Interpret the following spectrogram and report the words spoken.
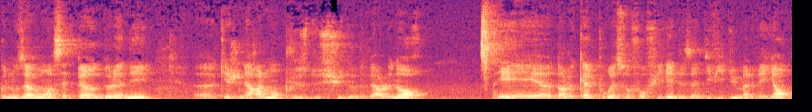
que nous avons à cette période de l'année, euh, qui est généralement plus du sud vers le nord, et euh, dans lequel pourraient se faufiler des individus malveillants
